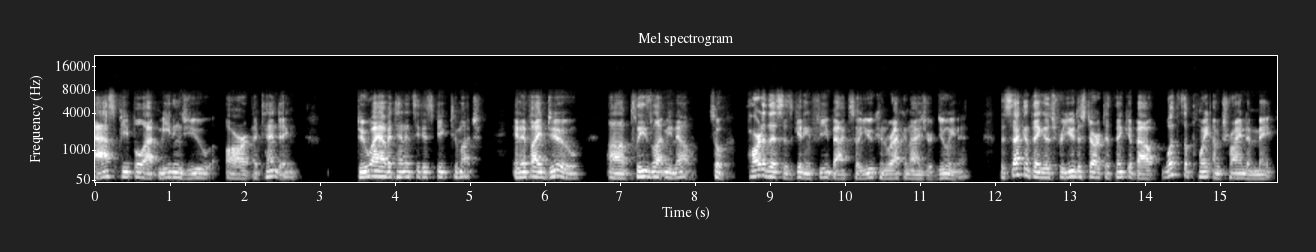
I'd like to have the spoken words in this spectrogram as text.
ask people at meetings you are attending, do I have a tendency to speak too much? And if I do, uh, please let me know. So part of this is getting feedback so you can recognize you're doing it. The second thing is for you to start to think about what's the point I'm trying to make?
